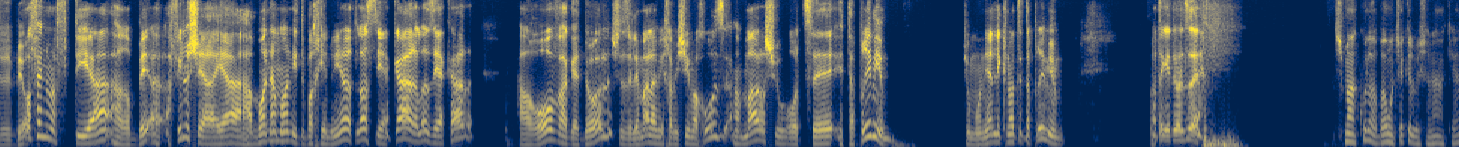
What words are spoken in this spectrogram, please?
ובאופן מפתיע, הרבה, אפילו שהיה המון המון התבכיינויות, לא זה יקר, לא זה יקר, הרוב הגדול, שזה למעלה מ-50 אחוז, אמר שהוא רוצה את הפרימיום. שהוא מעוניין לקנות את הפרימיום. מה תגידו על זה? תשמע, כולה 400 שקל בשנה, כן?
